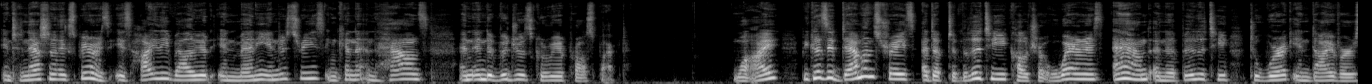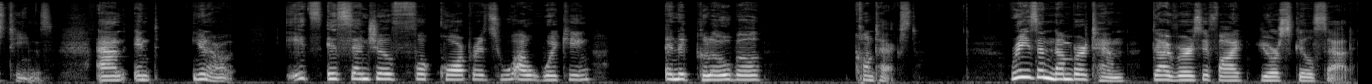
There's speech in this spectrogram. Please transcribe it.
international experience, is highly valued in many industries and can enhance an individual's career prospect. Why? Because it demonstrates adaptability, cultural awareness, and an ability to work in diverse teams. And in you know, it's essential for corporates who are working in a global context. Reason number 10 diversify your skill set.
